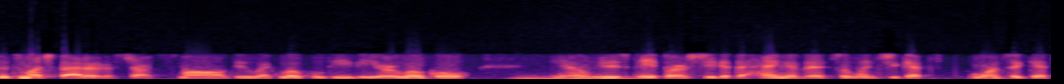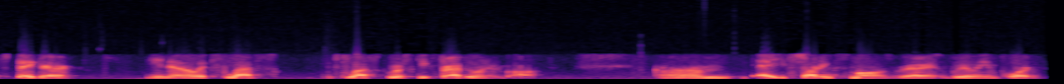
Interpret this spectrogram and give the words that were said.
So it's much better to start small, do like local TV or local you know, newspaper, so you get the hang of it. So once you get once it gets bigger, you know, it's less it's less risky for everyone involved. Um, eh, starting small is really really important.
